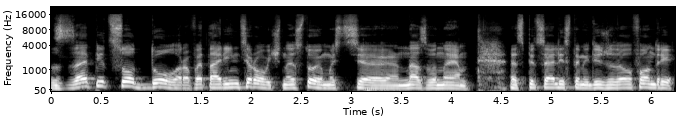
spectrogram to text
за 500 долларов, это ориентировочная стоимость, э, названная специалистами Digital Foundry,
